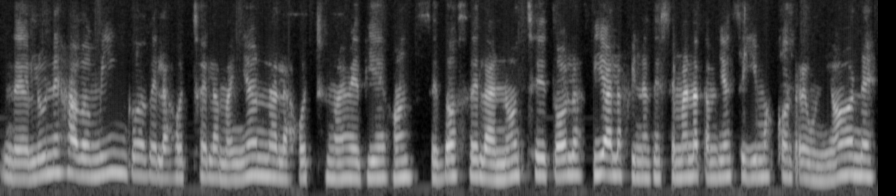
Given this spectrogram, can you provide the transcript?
de lunes a domingo, de las 8 de la mañana a las 8, 9, 10, 11, 12 de la noche, todos los días, los fines de semana también seguimos con reuniones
